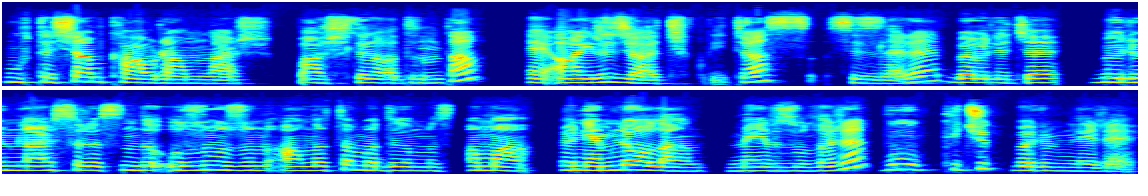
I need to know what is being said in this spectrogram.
muhteşem kavramlar başlığı adında e, ayrıca açıklayacağız sizlere. Böylece bölümler sırasında uzun uzun anlatamadığımız ama önemli olan mevzuları bu küçük bölümleri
